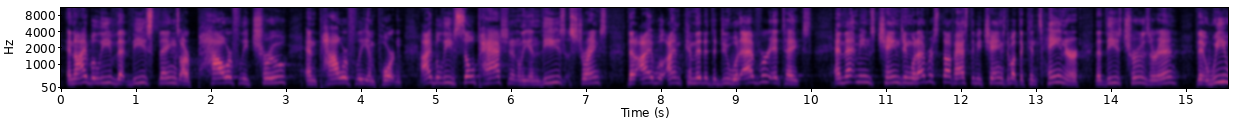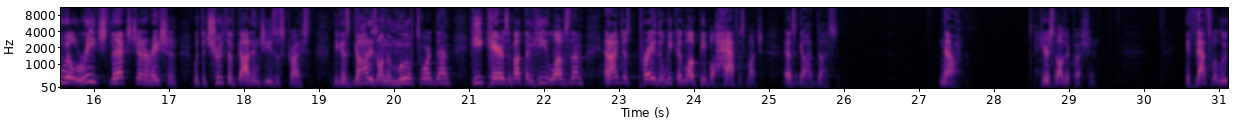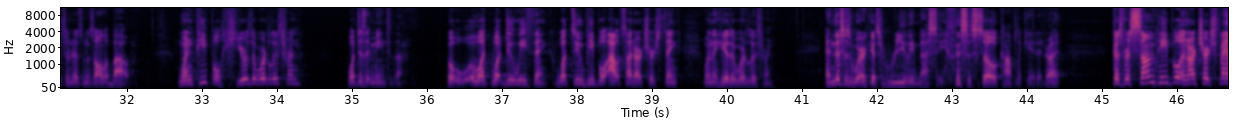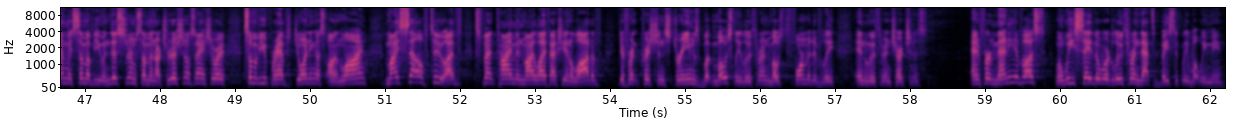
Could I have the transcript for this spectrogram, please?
And I believe that these things are powerfully true and powerfully important. I believe so passionately in these strengths that I will I'm committed to do whatever it takes. And that means changing whatever stuff has to be changed about the container that these truths are in, that we will reach the next generation with the truth of God in Jesus Christ. Because God is on the move toward them. He cares about them. He loves them. And I just pray that we could love people half as much as God does. Now, here's the other question if that's what Lutheranism is all about, when people hear the word Lutheran, what does it mean to them? What, what, what, do we think? What do people outside our church think when they hear the word Lutheran? And this is where it gets really messy. This is so complicated, right? Because for some people in our church family, some of you in this room, some in our traditional sanctuary, some of you perhaps joining us online, myself too, I've spent time in my life actually in a lot of different Christian streams, but mostly Lutheran, most formatively in Lutheran churches. And for many of us, when we say the word Lutheran, that's basically what we mean.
